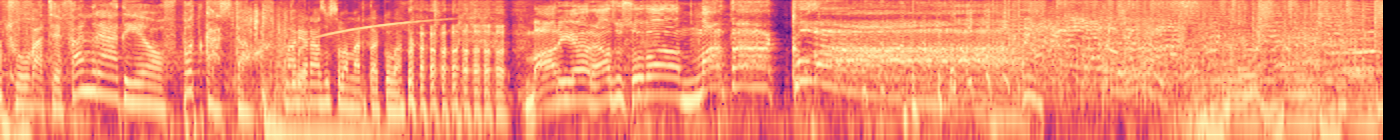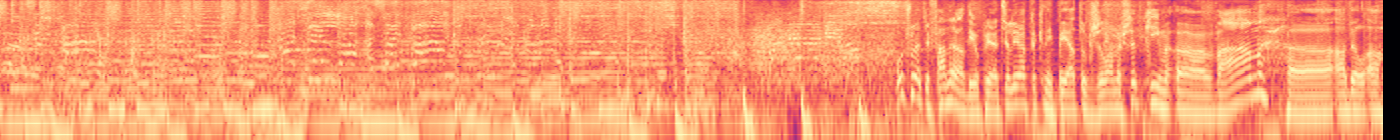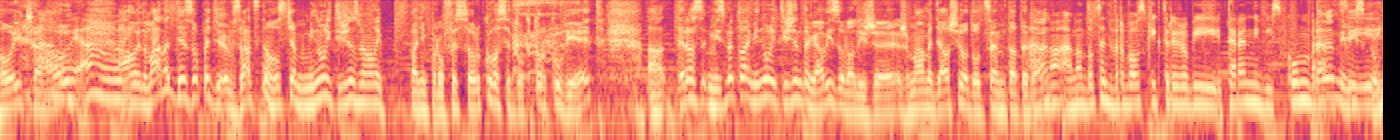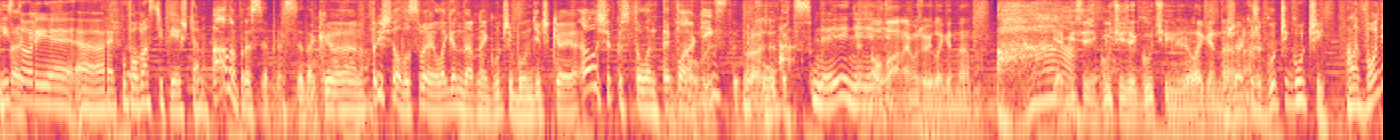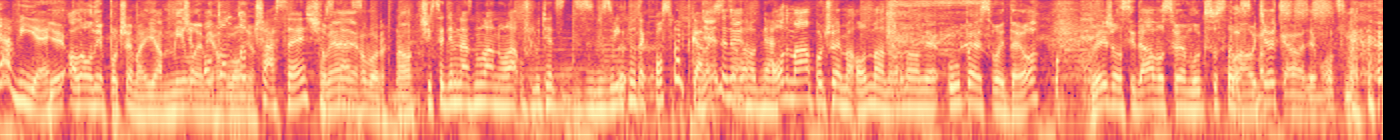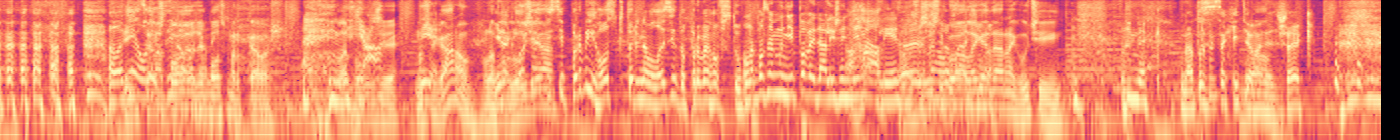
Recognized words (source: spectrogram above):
Počúvate fan rádio v podcastoch. Maria Rázusová Martáková. Mária Rázusová Marta Počúvate fan rádio, priatelia, pekný piatok želáme všetkým uh, vám. Uh, Adel, ahoj, čau. Ahoj, ahoj. Ahoj, no máme dnes opäť vzácného hostia. Minulý týždeň sme mali pani profesorku, vlastne doktorku vied. A teraz, my sme to aj minulý týždeň tak avizovali, že, že máme ďalšieho docenta teda. Áno, áno, docent Vrbovský, ktorý robí terénny výskum v Terénny rámci výskum, tak. histórie uh, repu v oblasti Piešťan. Áno, presne, presne. Tak uh, prišiel vo svojej legendárnej Gucci bundičke, ale všetko sú to len tepláky. Vôbec, to je Vôbec. Nie, nie, nie. Nová nemôže byť legendárna. Aha. Ja myslíš Gucci, že Gucci, že legendárna. Že akože Gucci Gucci. Ale voňavý je. Je, ale on je, počujem aj, ja milujem o jeho tomto vôňu. čase, To mi ani 16, nehovor, no. či 17.00 už ľudia zvyknú tak posmrtkávať Nie, z celého dňa. On má, počujem on má normálne úplne svoj deo. Vieš, on si dá vo svojom luxusnom aute. Posmrtkávate mocno. Ale Ty nie, on je vždy povedať, že posmrtkávaš. Lebo Ja? že, no Nie. však áno, lebo Inak ľudia... ty si prvý host, ktorý nám lezie do prvého vstupu. Lebo sme mu nepovedali, že nemá No, do že si to bola legendárne Gucci. Inak. Na to si sa chytil No. hneď, však.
